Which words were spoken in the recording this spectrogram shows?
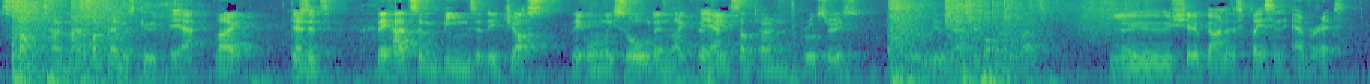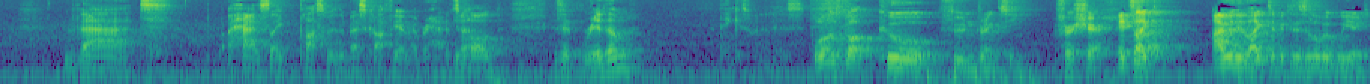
Stumptown, man. Stumptown was good. Yeah. Like, There's and a- they had some beans that they just they only sold in like the Yeah. main Stumptown roasteries. They were really nice. We bought a couple bags. You should have gone to this place in Everett that has like possibly the best coffee I've ever had. It's Yeah. called, is it Rhythm? I think is what it is. Portland's got cool food and drink scene. For sure. It's like I really liked it because it's a little bit weird.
